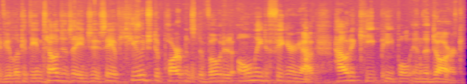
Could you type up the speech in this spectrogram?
if you look at the intelligence agencies, they have huge departments devoted only to figuring out how to keep people in the dark.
